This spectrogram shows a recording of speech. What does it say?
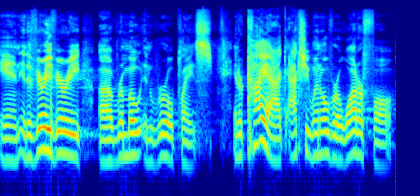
and in a very, very uh, remote and rural place. And her kayak actually went over a waterfall,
